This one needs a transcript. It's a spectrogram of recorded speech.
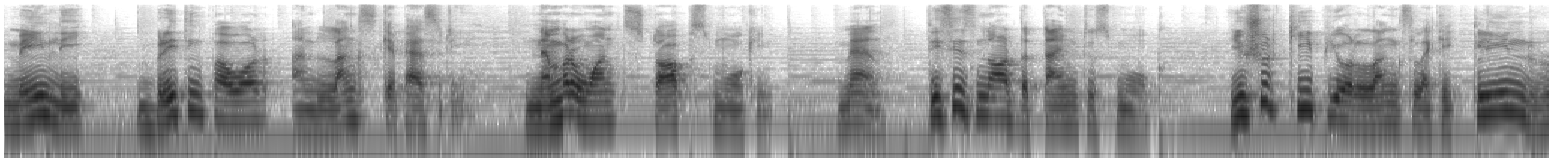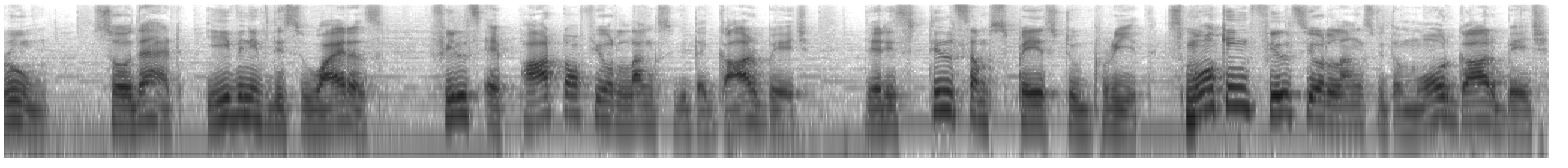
mainly breathing power and lungs capacity. Number one, stop smoking. Man, this is not the time to smoke. You should keep your lungs like a clean room so that even if this virus fills a part of your lungs with the garbage, there is still some space to breathe. Smoking fills your lungs with more garbage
